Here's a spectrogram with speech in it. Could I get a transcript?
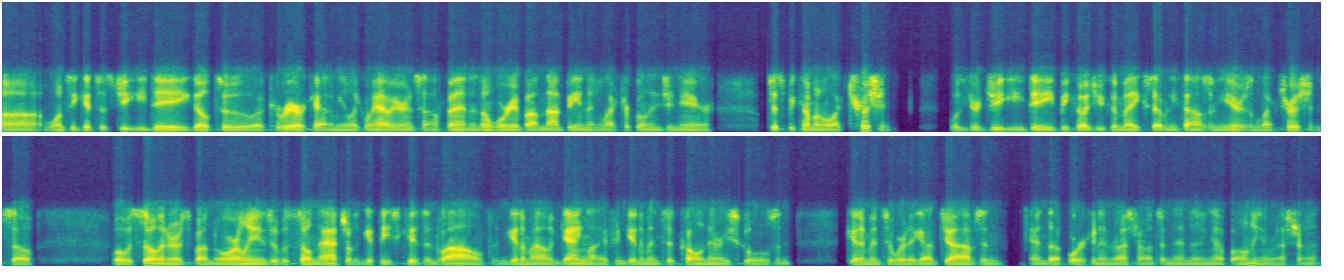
uh, once he gets his GED, go to a career academy like we have here in South Bend, and don't worry about not being an electrical engineer. Just become an electrician with your GED because you can make seventy thousand a year as an electrician. So, what was so interesting about New Orleans, it was so natural to get these kids involved and get them out of gang life and get them into culinary schools and get them into where they got jobs and end up working in restaurants and ending up owning a restaurant.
